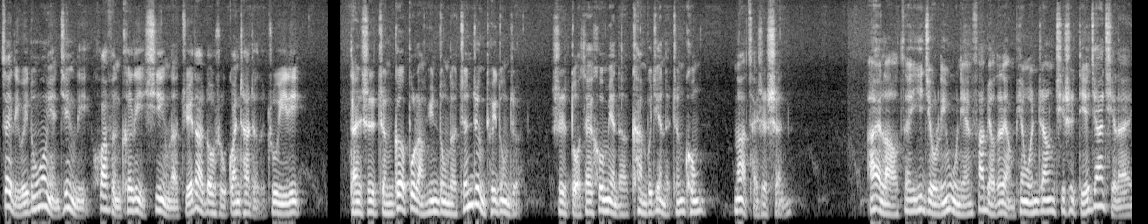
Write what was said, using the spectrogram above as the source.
在李卫东望远镜里，花粉颗粒吸引了绝大多数观察者的注意力，但是整个布朗运动的真正推动者是躲在后面的看不见的真空，那才是神。艾老在一九零五年发表的两篇文章，其实叠加起来。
